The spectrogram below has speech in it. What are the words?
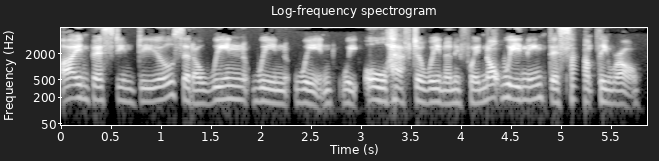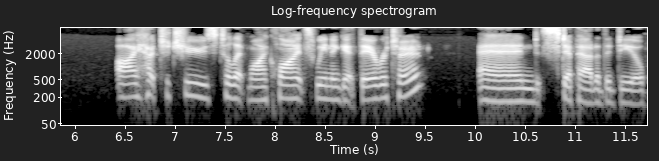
I invest in deals that are win, win, win. We all have to win. And if we're not winning, there's something wrong. I had to choose to let my clients win and get their return and step out of the deal.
